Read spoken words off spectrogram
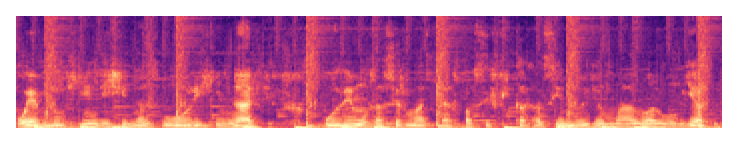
pueblos indígenas u originarios. Podemos hacer marchas pacíficas haciendo llamado al gobierno,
